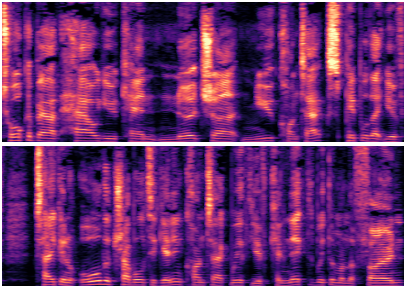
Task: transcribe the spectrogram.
talk about how you can nurture new contacts, people that you've taken all the trouble to get in contact with, you've connected with them on the phone.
